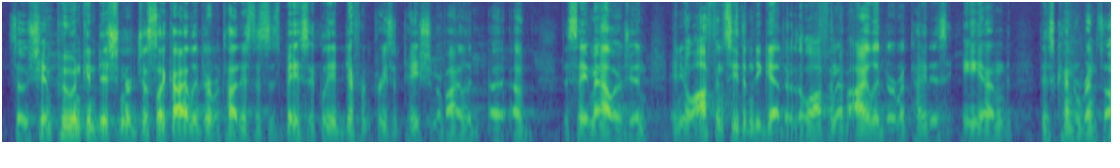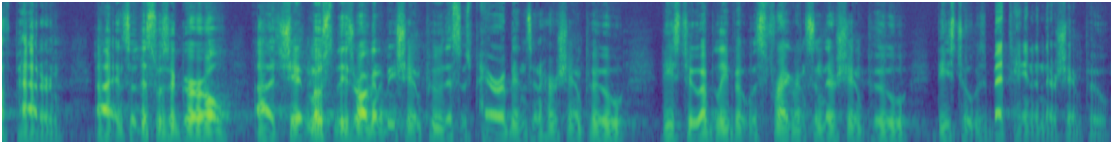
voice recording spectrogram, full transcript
So shampoo and conditioner, just like eyelid dermatitis, this is basically a different presentation of eyelid uh, of the same allergen, and you'll often see them together. They'll often have eyelid dermatitis and this kind of rinse-off pattern. Uh, and so this was a girl. Uh, most of these are all going to be shampoo. This was parabens in her shampoo. These two, I believe it was fragrance in their shampoo. These two, it was betaine in their shampoo.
